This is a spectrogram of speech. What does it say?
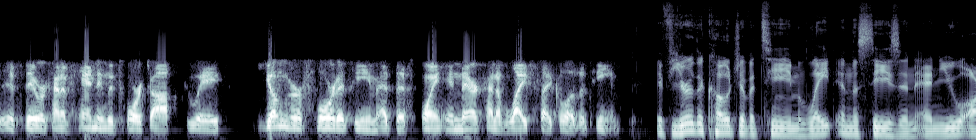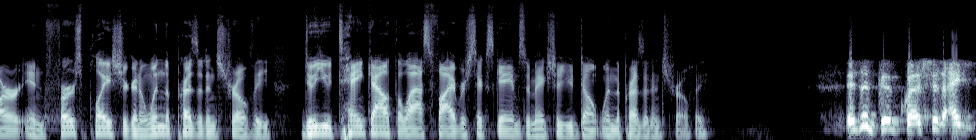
if they were kind of handing the torch off to a younger Florida team at this point in their kind of life cycle as a team. If you're the coach of a team late in the season and you are in first place, you're going to win the President's Trophy. Do you tank out the last five or six games to make sure you don't win the President's Trophy? It's a good question. I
